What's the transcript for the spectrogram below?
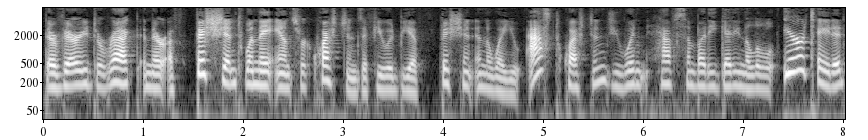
They're very direct and they're efficient when they answer questions. If you would be efficient in the way you asked questions, you wouldn't have somebody getting a little irritated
